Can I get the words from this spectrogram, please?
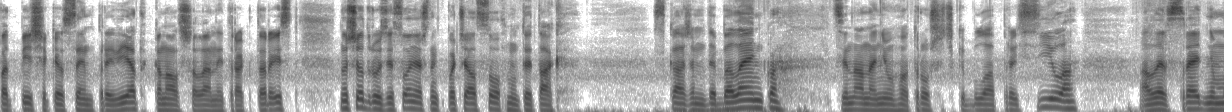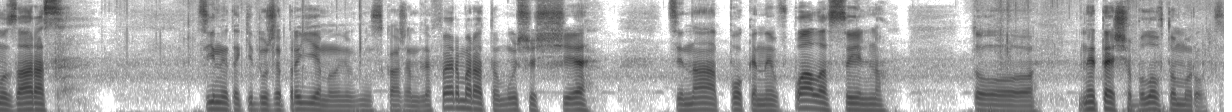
підписчики, всім привіт! Канал Шалений Тракторист. Ну що, друзі, соняшник почав сохнути так, скажем, дебеленько. Ціна на нього трошечки була присіла, але в середньому зараз ціни такі дуже приємні, скажем, для фермера, тому що ще ціна поки не впала сильно, то не те, що було в тому році.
